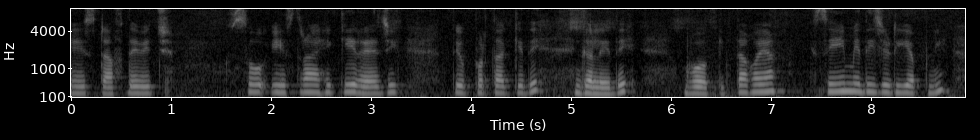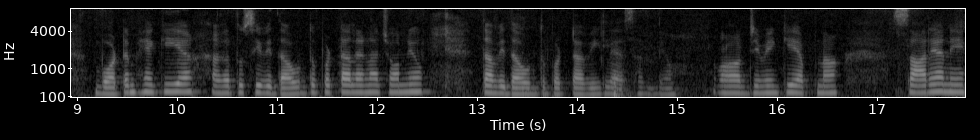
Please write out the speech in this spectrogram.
ਇਹ ਸਟਫ ਦੇ ਵਿੱਚ। ਸੋ ਇਸ ਤਰ੍ਹਾਂ ਇਹ ਕੀ ਰਹਿ ਜੀ ਤੇ ਉੱਪਰ ਤੱਕ ਇਹਦੇ ਗਲੇ ਦੇ ਵਰਕ ਕੀਤਾ ਹੋਇਆ। ਸੇਮ ਇਹਦੀ ਜਿਹੜੀ ਆਪਣੀ ਬਾਟਮ ਹੈਗੀ ਆ। ਅਗਰ ਤੁਸੀਂ ਵਿਦਆਊਟ ਦੁਪੱਟਾ ਲੈਣਾ ਚਾਹੁੰਦੇ ਹੋ, ਤਾਂ ਵਿਦਆਊਟ ਦੁਪੱਟਾ ਵੀ ਲੈ ਸਕਦੇ ਹੋ। ਔਰ ਜਿਵੇਂ ਕਿ ਆਪਣਾ ਸਾਰਿਆਂ ਨੇ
